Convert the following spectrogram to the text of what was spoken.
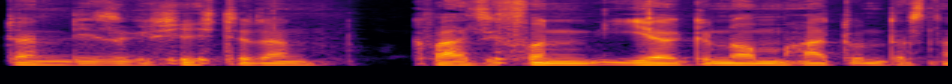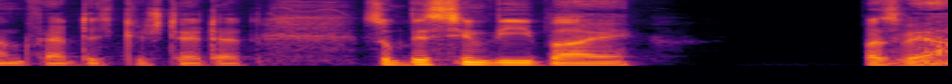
dann diese Geschichte dann quasi von ihr genommen hat und das dann fertiggestellt hat. So ein bisschen wie bei, was wir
